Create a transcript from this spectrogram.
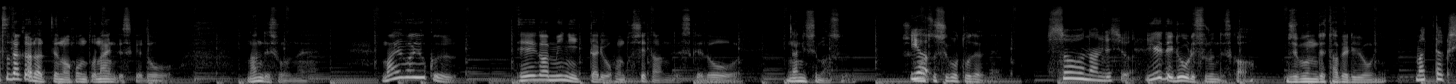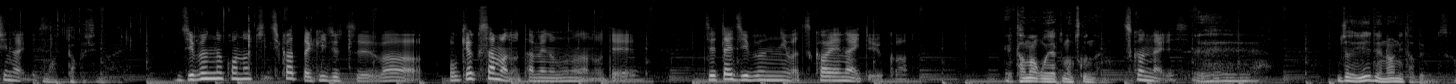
末だからっていうのは本当ないんですけど何でしょうね。前はよく映画見に行ったりは本当してたんですけど何します？週末仕事だよね。そうなんですよ。家で料理するんですか？自分で食べるように。全くしないです。全くしない。自分のこの培った技術はお客様のためのものなので絶対自分には使えないというかえ卵焼きも作んないの？作んないです。えー、じゃあ家で何食べるんですか？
